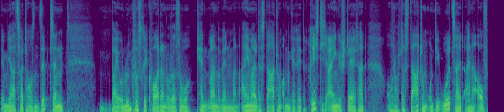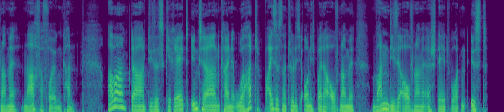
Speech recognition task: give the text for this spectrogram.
im Jahr 2017. Bei Olympus-Rekordern oder so kennt man, wenn man einmal das Datum am Gerät richtig eingestellt hat, auch noch das Datum und die Uhrzeit einer Aufnahme nachverfolgen kann. Aber da dieses Gerät intern keine Uhr hat, weiß es natürlich auch nicht bei der Aufnahme, wann diese Aufnahme erstellt worden ist.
